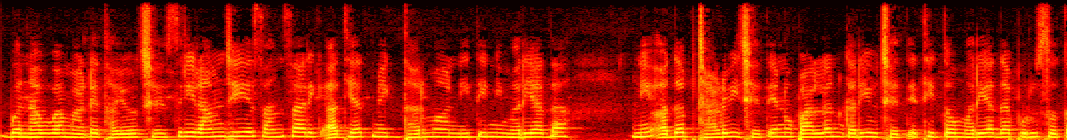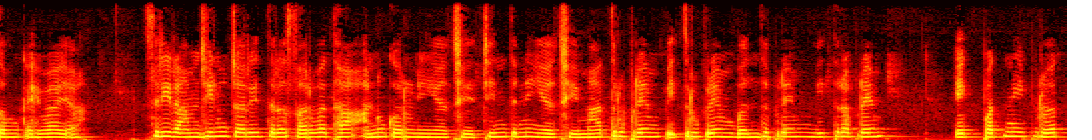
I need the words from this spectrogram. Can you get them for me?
બનાવવા માટે થયો છે. શ્રી રામજીએ સાંસારિક, આધ્યાત્મિક, ધર્મ નીતિની મર્યાદાની અદબ જાળવી છે. તેનું પાલન કર્યું છે. તેથી તો મર્યાદા પુરુષોત્તમ કહેવાયા. શ્રી રામજીનું ચરિત્ર સર્વથા અનુકરણીય છે, ચિંતનીય છે. માતૃપ્રેમ, પિતૃપ્રેમ, બંધપ્રેમ, મિત્રપ્રેમ, એક પત્ની વ્રત,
